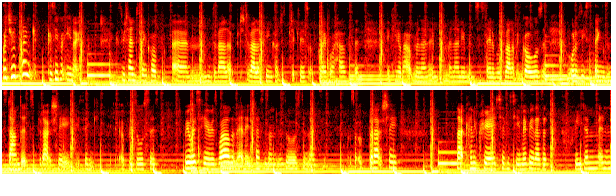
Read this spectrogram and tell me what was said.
which you would think, because you know, because we tend to think of um, developed, developing countries, particularly sort of global health and thinking about millennium, millennium and sustainable development goals and all of these things and standards. But actually, you think of resources. We always hear as well that the NHS is under resourced and there's sort of, but actually, that kind of creativity. Maybe there's a freedom in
